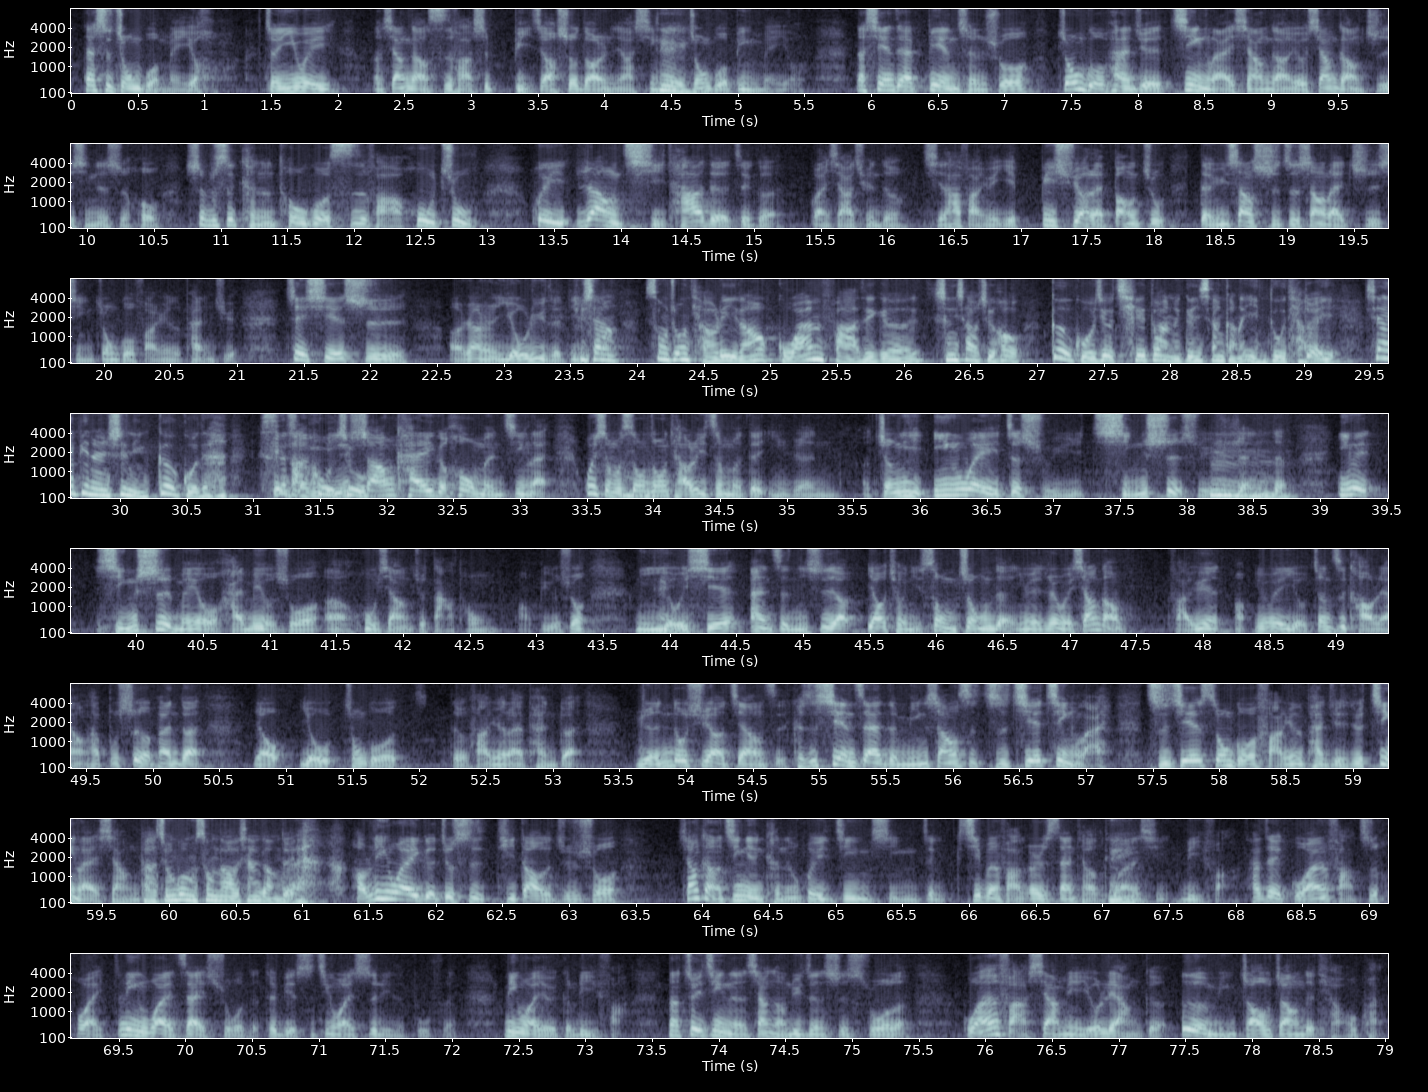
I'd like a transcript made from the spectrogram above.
但是中国没有。正因为呃香港司法是比较受到人家信任，中国并没有。那现在变成说，中国判决进来香港，由香港执行的时候，是不是可能透过司法互助，会让其他的这个管辖权的其他法院也必须要来帮助，等于上实质上来执行中国法院的判决，这些是。呃，让人忧虑的地方，就像送中条例，然后国安法这个生效之后，各国就切断了跟香港的引渡条例。现在变成是你各国的司法互助，民商开一个后门进来。为什么送中条例这么的引人争议？因为这属于形式，属于人的。因为形式没有还没有说呃互相就打通啊。比如说你有一些案子，你是要要求你送终的，因为认为香港法院啊，因为有政治考量，它不适合判断，要由中国。的法院来判断，人都需要这样子。可是现在的民商是直接进来，直接中国法院的判决就进来香港，把中共送到香港来。对，好，另外一个就是提到的，就是说香港今年可能会进行这个基本法二十三条的国安系立法。它在国安法之外，另外再说的，特别是境外势力的部分，另外有一个立法。那最近呢，香港律政司说了，国安法下面有两个恶名昭彰的条款。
